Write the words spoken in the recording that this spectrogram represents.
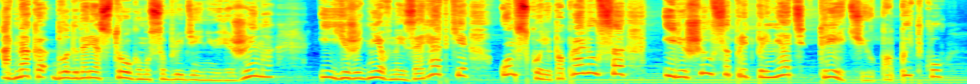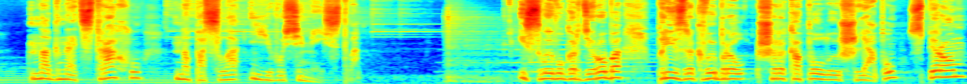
Однако, благодаря строгому соблюдению режима и ежедневной зарядке, он вскоре поправился и решился предпринять третью попытку нагнать страху на посла и его семейство. Из своего гардероба призрак выбрал широкополую шляпу с пером,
